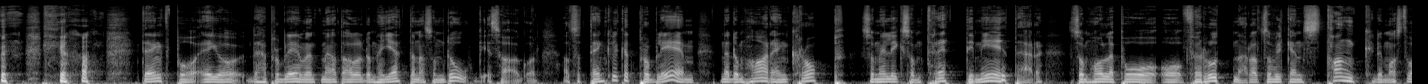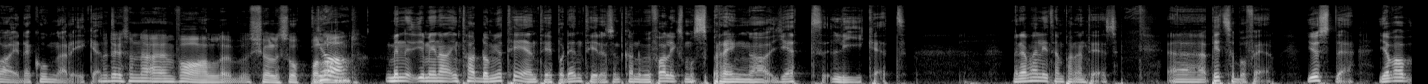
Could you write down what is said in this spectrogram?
jag tänkt på är ju det här problemet med att alla de här jättarna som dog i sagor. Alltså tänk vilket problem när de har en kropp som är liksom 30 meter som håller på och förruttnar. Alltså vilken stank det måste vara i det kungariket. Men det är som när en val sköljs upp på ja, land. men jag menar inte hade de ju TNT på den tiden så inte kan de ju få liksom spränga jetliket. Men det var en liten parentes. Uh, pizzabuffé. Just det. Jag var,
